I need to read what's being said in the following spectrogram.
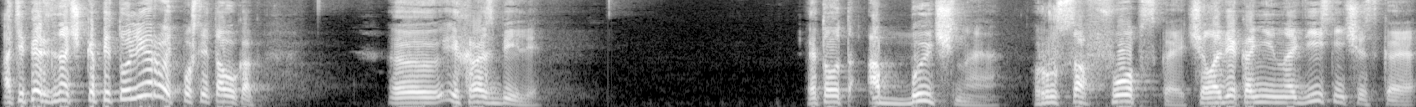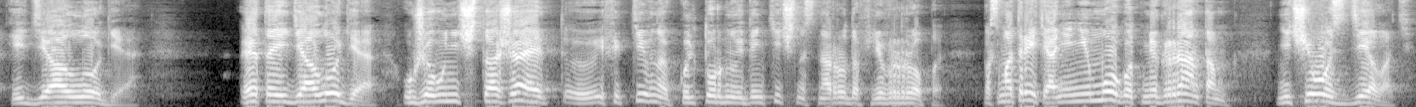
А теперь, значит, капитулировать после того, как э, их разбили. Это вот обычная русофобская, человеконенавистническая идеология. Эта идеология уже уничтожает э, эффективно культурную идентичность народов Европы. Посмотрите, они не могут мигрантам ничего сделать.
